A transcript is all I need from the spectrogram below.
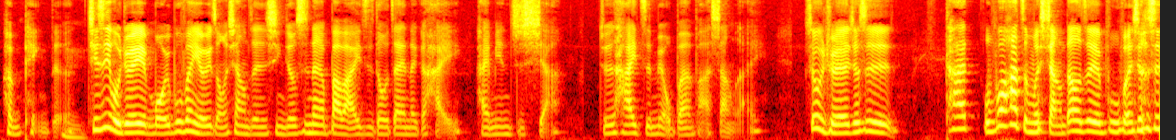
很平的。嗯、其实我觉得某一部分有一种象征性，就是那个爸爸一直都在那个海海面之下，就是他一直没有办法上来。所以我觉得就是。他我不知道他怎么想到这一部分，就是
